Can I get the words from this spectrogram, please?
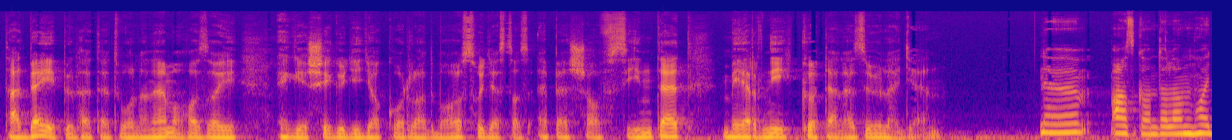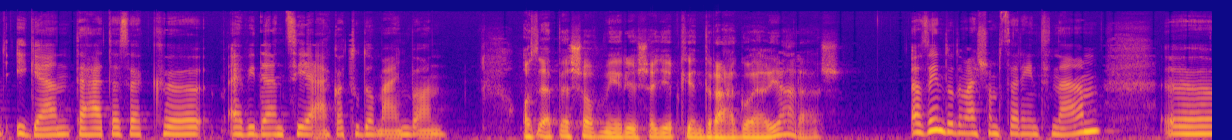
Tehát beépülhetett volna nem a hazai egészségügyi gyakorlatba az, hogy ezt az EPESAV szintet mérni kötelező legyen? Azt gondolom, hogy igen, tehát ezek evidenciák a tudományban. Az EPESAV mérés egyébként drága eljárás? Az én tudomásom szerint nem. Ö,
